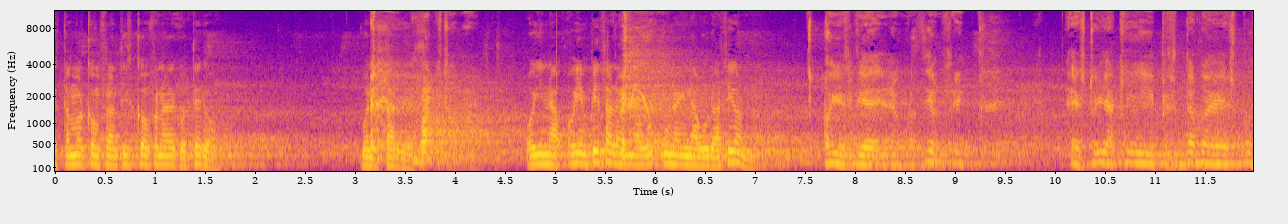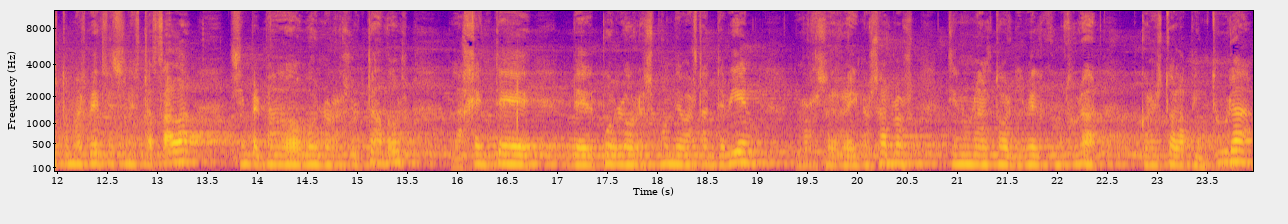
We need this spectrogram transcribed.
estamos con Francisco Fernández Cotero. Buenas tardes. Hoy, hoy empieza una inauguración. Hoy es el día de inauguración, sí. Estoy aquí presentando, he expuesto más veces en esta sala, siempre me dado buenos resultados. La gente del pueblo responde bastante bien. Los reinosanos tienen un alto nivel cultural con esto de la pintura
